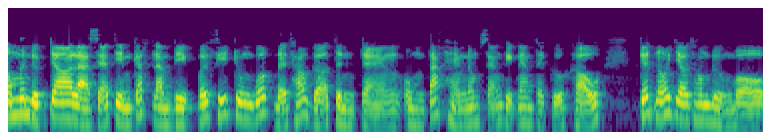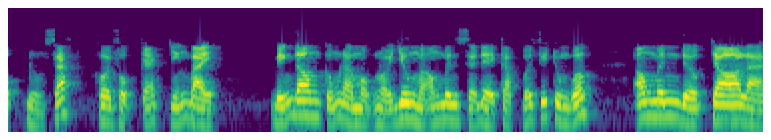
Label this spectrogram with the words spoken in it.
Ông Minh được cho là sẽ tìm cách làm việc với phía Trung Quốc để tháo gỡ tình trạng ủng tắc hàng nông sản Việt Nam tại cửa khẩu, kết nối giao thông đường bộ, đường sắt, khôi phục các chuyến bay. Biển Đông cũng là một nội dung mà ông Minh sẽ đề cập với phía Trung Quốc. Ông Minh được cho là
